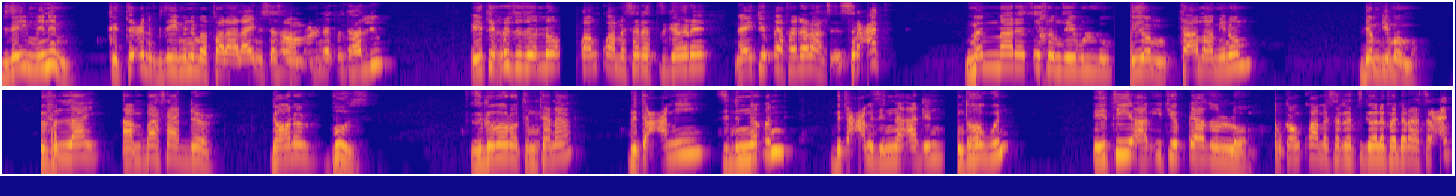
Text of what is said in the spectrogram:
ብዘይ ምንም ክትዕን ብዘይ ምንም ኣፈላላይን ዝተሰማምዕሉ ነጥቢ እንተሃልዩ እቲ ሕዚ ዘሎ ቋንቋ መሰረት ዝገበረ ናይ ኢትዮጵያ ፌደራል ስርዓት መማረፂ ከም ዘይብሉ እዮም ተኣማሚኖም ደምዲሞሞ። ብፍላይ ኣምባሳደር ዶናልድ ቡዝ ዝገበሮ ትንተና ብጣዕሚ ዝድነቕን ብጣዕሚ ዝነኣድን እንትኸውን እቲ ኣብ ኢትዮጵያ ዘሎ ኣብ ቋንቋ መሰረት ዝገበለ ፌደራል ስርዓት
